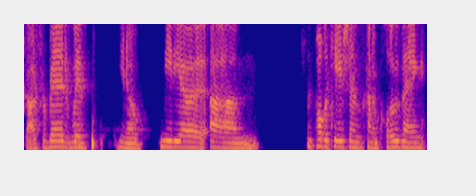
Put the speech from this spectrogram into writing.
God forbid, with, you know, media um, publications kind of closing,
